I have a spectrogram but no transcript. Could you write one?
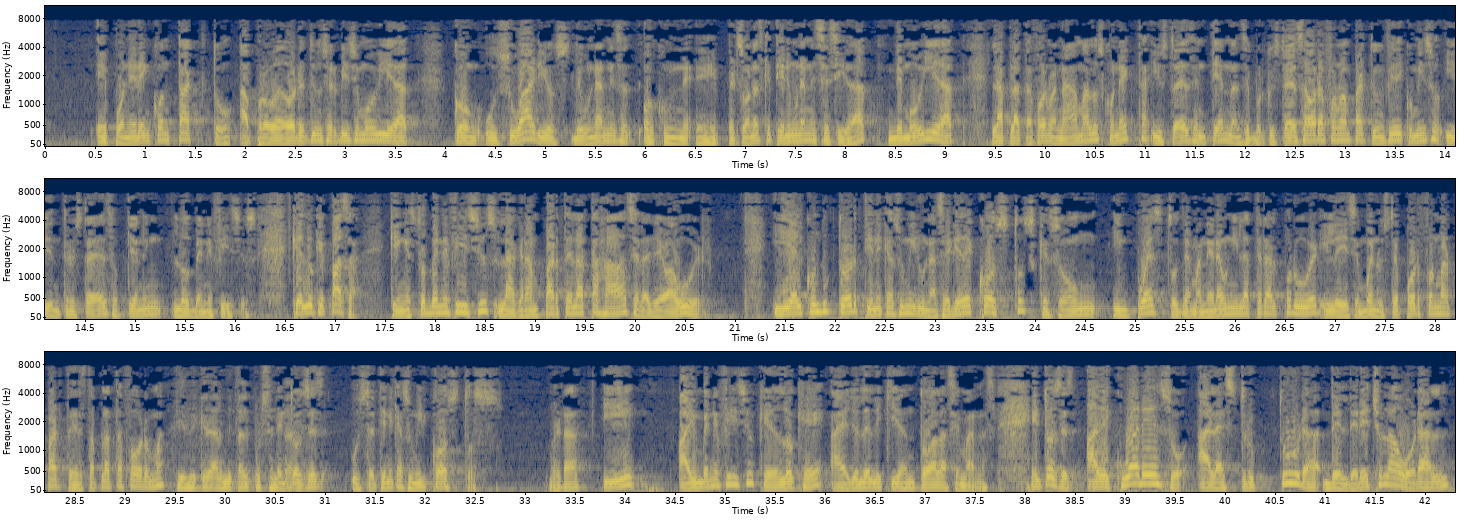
eh, poner en contacto a proveedores de un servicio de movilidad con usuarios de una o con eh, personas que tienen una necesidad de movilidad, la plataforma nada más los conecta y ustedes entiéndanse, porque ustedes ahora forman parte de un fideicomiso y entre ustedes obtienen los beneficios. ¿Qué es lo que pasa? Que en estos beneficios la gran parte de la tajada se la lleva Uber. Y el conductor tiene que asumir una serie de costos que son impuestos de manera unilateral por Uber y le dicen, bueno, usted por formar parte de esta plataforma... Tiene que darme tal porcentaje. Entonces, usted tiene que asumir costos, ¿verdad? Y hay un beneficio que es lo que a ellos le liquidan todas las semanas. Entonces, adecuar eso a la estructura del derecho laboral,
